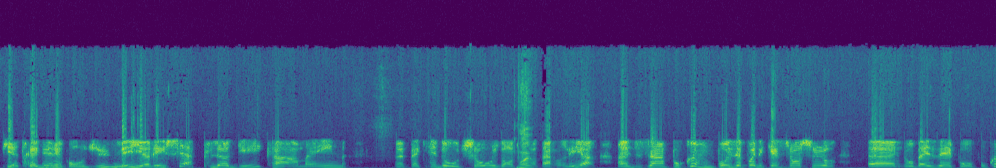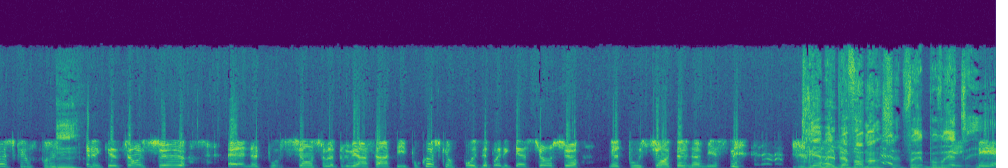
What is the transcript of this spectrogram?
puis il a très bien répondu, mais il a réussi à plugger quand même un paquet d'autres choses dont on a parlé en, disant pourquoi vous ne posez pas des questions sur euh, nos baisses d'impôts? Pourquoi est-ce que vous ne posez hmm. pas des questions sur euh, notre position sur le privé en santé? Pourquoi est-ce que vous ne posez pas des questions sur notre position autonomiste? Très belle performance. Pour vrai, mais,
